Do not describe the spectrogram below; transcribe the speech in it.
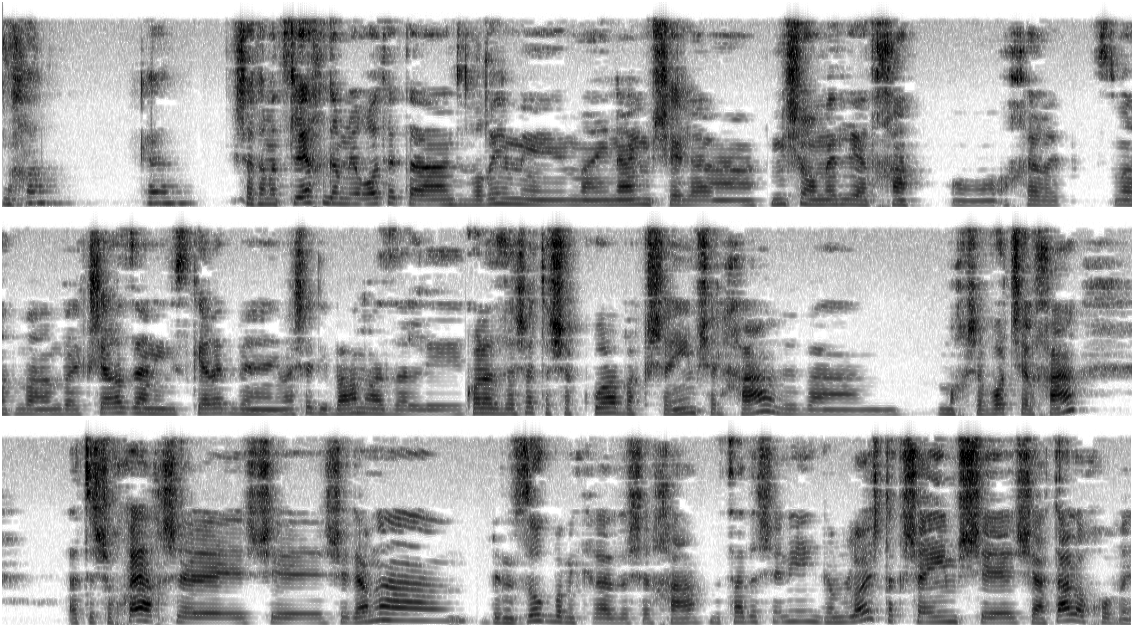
נכון, כן. כשאתה מצליח גם לראות את הדברים מהעיניים של מי שעומד לידך או אחרת. זאת אומרת, בהקשר הזה אני נזכרת במה שדיברנו אז על אה, כל הזה שאתה שקוע בקשיים שלך ובמחשבות שלך. אתה שוכח ש, ש, שגם לבן זוג במקרה הזה שלך, בצד השני, גם לו לא יש את הקשיים ש, שאתה לא חווה.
